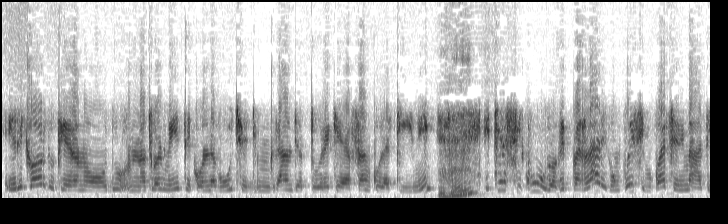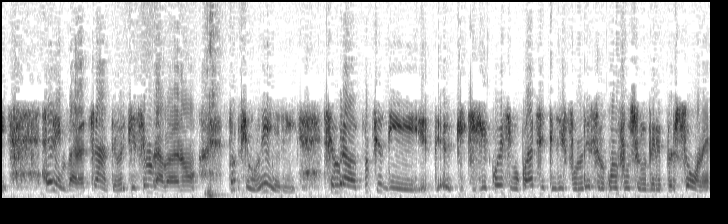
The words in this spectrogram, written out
E ricordo che erano naturalmente con la voce di un grande attore che è Franco Latini e ti assicuro che parlare con questi pupazzi animati era imbarazzante perché sembravano proprio veri, sembrava proprio di, che, che questi pupazzi ti rispondessero come fossero delle persone.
